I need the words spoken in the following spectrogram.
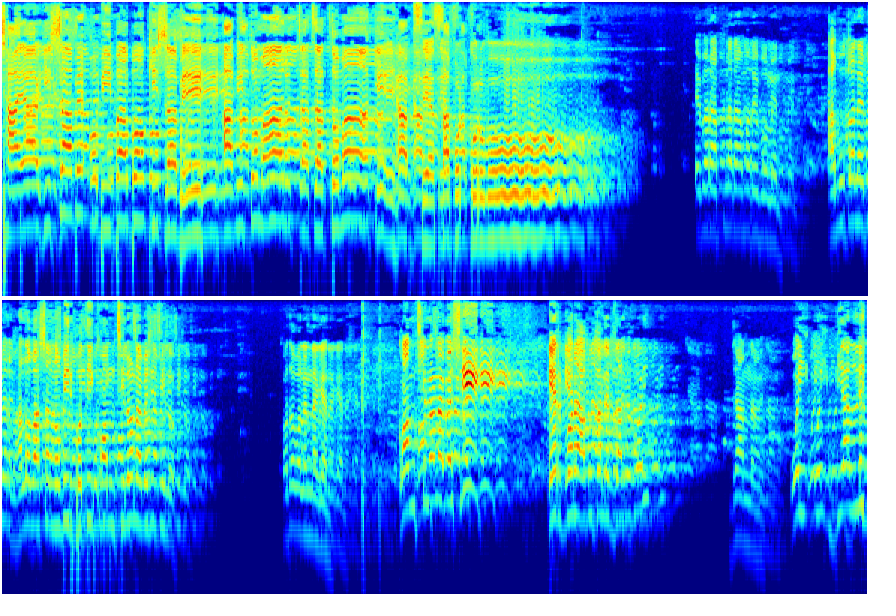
ছায়া হিসাবে, অভিভাবক হিসাবে, আমি তোমার চাচা তোমাকে হাফসে সাপোর্ট করব। এবার আপনারা আমারে বলেন, আবু তালেবের ভালোবাসা নবীর প্রতি কম ছিল না বেশি ছিল? কথা বলেন না কেন? কম ছিল না বেশি? এরপরে আবু তালেব যাবে কই? জান নামে ওই ওই বিয়াল্লিশ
